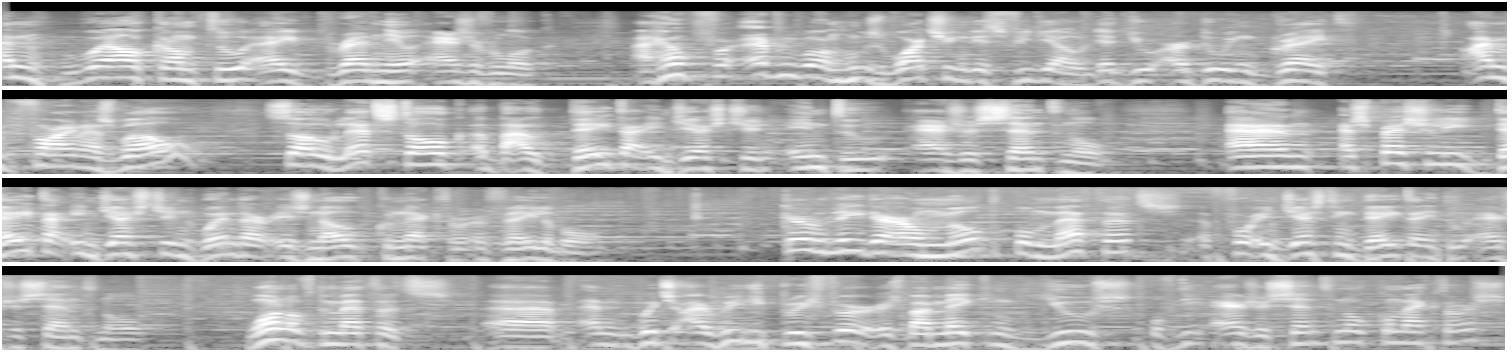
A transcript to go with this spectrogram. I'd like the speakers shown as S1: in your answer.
S1: and welcome to a brand new Azure vlog. I hope for everyone who's watching this video that you are doing great. I'm fine as well. So let's talk about data ingestion into Azure Sentinel. And especially data ingestion when there is no connector available. Currently there are multiple methods for ingesting data into Azure Sentinel. One of the methods, uh, and which I really prefer, is by making use of the Azure Sentinel connectors.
